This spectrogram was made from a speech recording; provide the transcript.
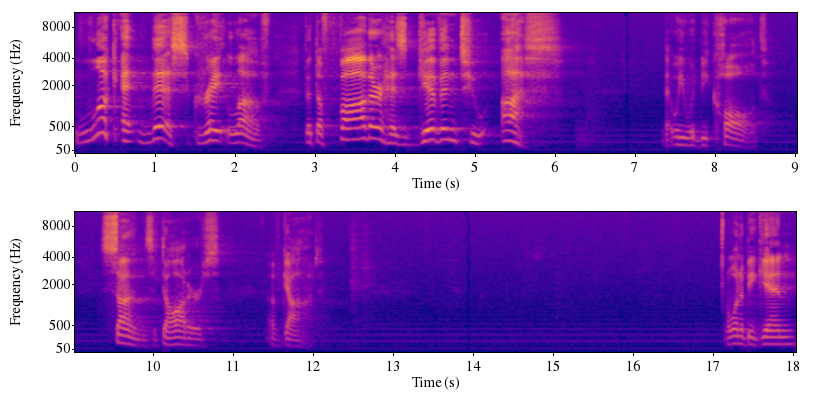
Look at this great love that the Father has given to us that we would be called sons, daughters of God. I want to begin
